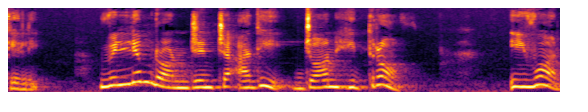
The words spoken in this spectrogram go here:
केली. विल्यम रॉन्जेनच्या आधी John Hittorf Ivan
